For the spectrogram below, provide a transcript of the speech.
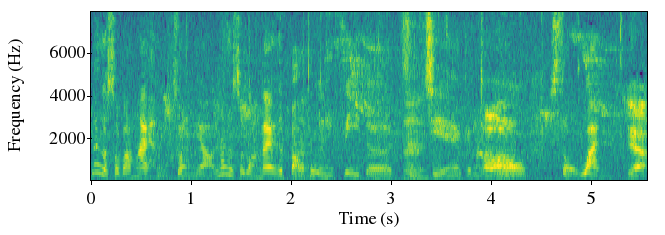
那个手绑带很重要，那个手绑带是保护你自己的指节，然后手腕。Yeah。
